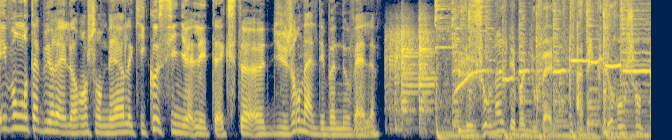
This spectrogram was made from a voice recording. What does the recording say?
Yvon Taburet, Laurent Chandemerle, qui co-signe les textes euh, du Journal des Bonnes Nouvelles. Le Journal des Bonnes Nouvelles avec Laurent Chandemerle.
